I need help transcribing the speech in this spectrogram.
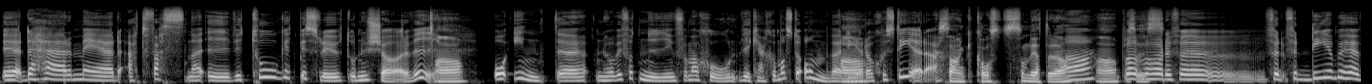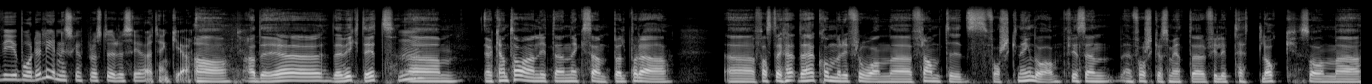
Eh, det här med att fastna i, vi tog ett beslut och nu kör vi. Ja. Och inte, nu har vi fått ny information, vi kanske måste omvärdera ja. och justera. Sank kost som det heter. Ja. ja. ja vad, har du för, för... För det behöver ju både ledningsgrupper och styrelse göra tänker jag. Ja, ja det, är, det är viktigt. Mm. Um, jag kan ta en liten exempel på det. Uh, fast det, det, här kommer ifrån uh, framtidsforskning. Då. Det finns en, en forskare som heter Philip Tetlock som uh,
